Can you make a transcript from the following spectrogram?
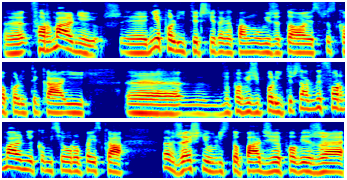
yy, formalnie już, yy, nie politycznie, tak jak Pan mówi, że to jest wszystko polityka i wypowiedzi polityczne, ale gdy formalnie Komisja Europejska we wrześniu, w listopadzie powie, że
